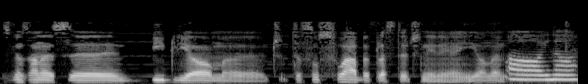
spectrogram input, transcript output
związane z e, Biblią, e, to są słabe plastycznie, nie? I one... Oj, no.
